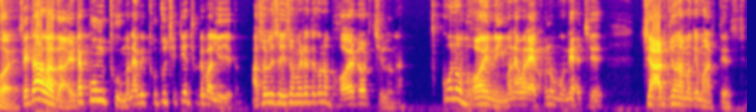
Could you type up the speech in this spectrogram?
হয়। সেটা আলাদা এটা কুংথু মানে আমি থুতু ছিটিয়ে ছুটে পালিয়ে যেতাম। আসলে সেই সময়টাতে কোনো ভয় ডর ছিল না। কোনো ভয় নেই। মানে আমার এখনও মনে আছে চারজন আমাকে মারতে এসেছে।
